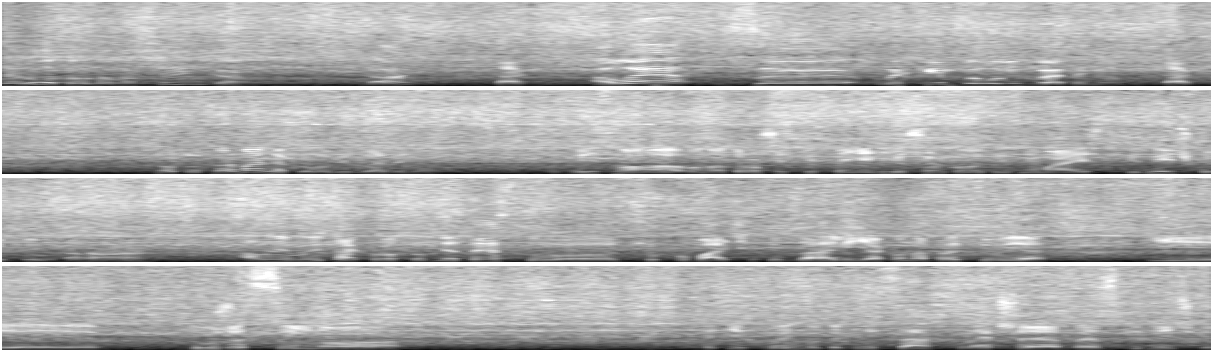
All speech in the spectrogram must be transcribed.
це роторна машинка, да? Так, але з легким пиловідведенням. так. Ну тут нормальне пиловідведення. Звісно, воно трошечки стає гіршим, коли ти знімаєш спідничку цю. Ага. Але ми так просто для тесту, щоб побачити взагалі, як вона працює. І дуже сильно в таких вигнутих місцях легше без спіднички.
